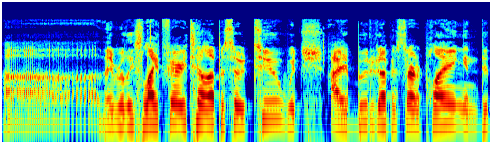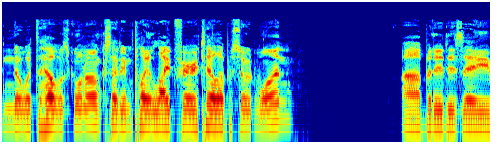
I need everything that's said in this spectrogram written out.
Uh, they released Light Fairy Tale Episode 2, which I booted up and started playing and didn't know what the hell was going on because I didn't play Light Fairy Tale Episode 1. Uh, but it is a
